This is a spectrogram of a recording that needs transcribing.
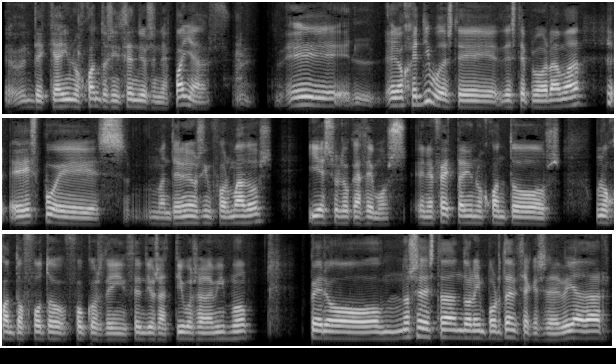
de que hay unos cuantos incendios en España. El, objetivo de este, de este programa es pues mantenernos informados y eso es lo que hacemos. En efecto, hay unos cuantos, unos cuantos focos de incendios activos ahora mismo pero no se le está dando la importancia que se debería dar,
